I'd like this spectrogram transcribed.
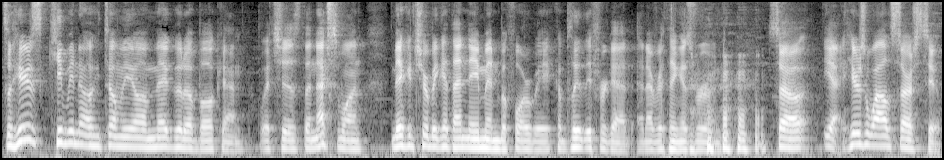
So here's Kimi no Hitomi o Meguru Bouken, which is the next one, making sure we get that name in before we completely forget and everything is ruined. so yeah, here's Wild Stars 2.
